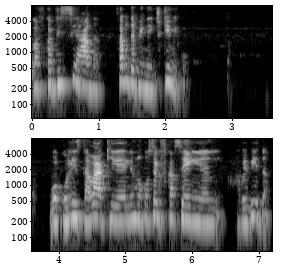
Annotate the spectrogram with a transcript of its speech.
Ela fica viciada. Sabe o dependente químico? O alcoolista lá, que ele não consegue ficar sem a bebida?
